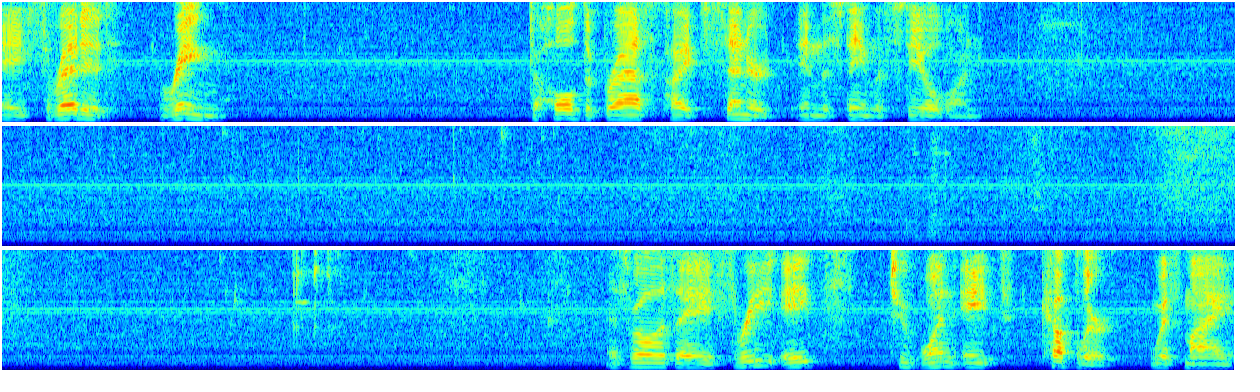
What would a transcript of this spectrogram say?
A threaded ring to hold the brass pipe centered in the stainless steel one. As well as a 3 8 to 1 8 coupler with my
